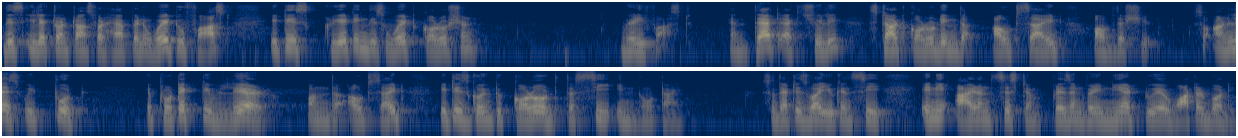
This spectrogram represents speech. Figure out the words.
this electron transfer happen way too fast it is creating this wet corrosion very fast and that actually start corroding the outside of the ship. So, unless we put a protective layer on the outside it is going to corrode the sea in no time. So, that is why you can see any iron system present very near to a water body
